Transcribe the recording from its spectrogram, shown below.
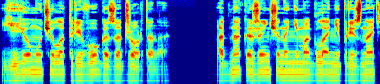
Ее мучила тревога за Джордана. Однако женщина не могла не признать,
